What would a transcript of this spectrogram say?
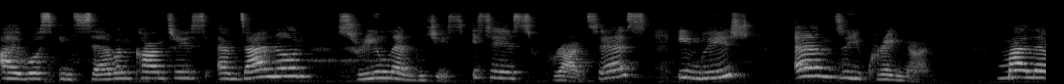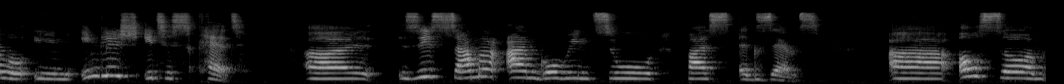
I was in seven countries and I learned three languages. It is French, English and Ukrainian. My level in English it is KET. Uh, this summer I'm going to pass exams. Uh, also,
